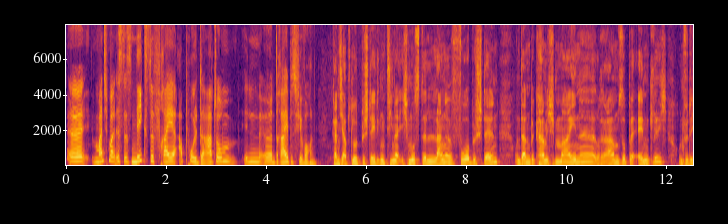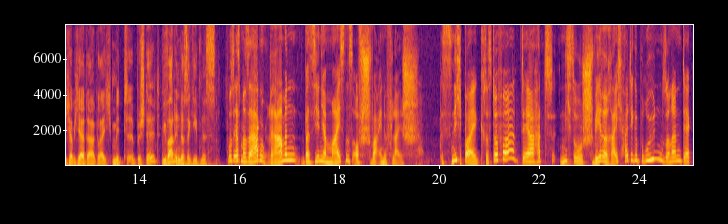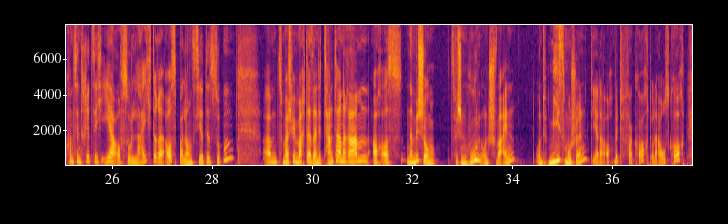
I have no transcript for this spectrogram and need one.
Äh, manchmal ist das nächste freie Abholdatum in äh, drei bis vier Wochen. Kann ich absolut bestätigen, Tina. Ich musste lange vorbestellen und dann bekam ich meine Rahmsuppe endlich. Und für dich habe ich ja da gleich mitbestellt. Wie war denn das Ergebnis? Ich muss erst mal sagen, Rahmen basieren ja meistens auf Schweinefleisch. Es ist nicht bei Christopher, der hat nicht so schwere, reichhaltige Brühen, sondern der konzentriert sich eher auf so leichtere, ausbalancierte Suppen. Ähm, zum Beispiel macht er seine Tantanrahmen auch aus einer Mischung zwischen Huhn und Schwein und Miesmuscheln, die er da auch mit verkocht oder auskocht.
